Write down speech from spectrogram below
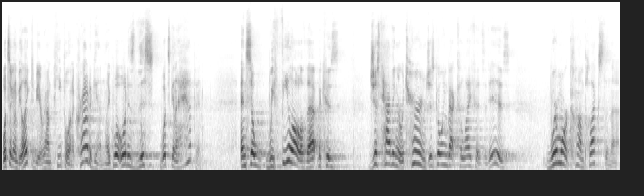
what's it going to be like to be around people in a crowd again? Like, what what is this? What's going to happen? And so we feel all of that because just having a return, just going back to life as it is, we're more complex than that.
